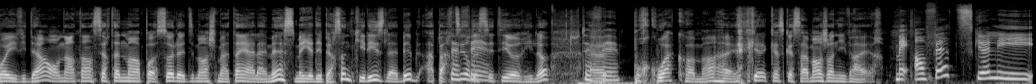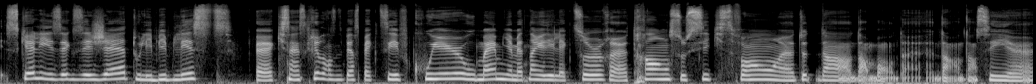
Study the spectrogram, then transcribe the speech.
pas évident. On n'entend certainement pas ça le dimanche matin à la messe, mais il y a des personnes qui lisent la Bible à partir à de ces théories-là. Tout à fait. Euh, pourquoi, comment, qu'est-ce que ça mange en hiver? Mais en fait, ce que les, ce que les exégètes ou les biblistes euh, qui s'inscrivent dans une perspective queer ou même il y a maintenant il y a des lectures euh, trans aussi qui se font euh, toutes dans, dans bon dans, dans ces euh,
